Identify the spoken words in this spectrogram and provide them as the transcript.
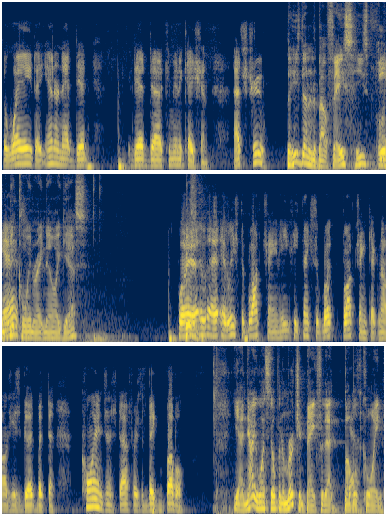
the way the internet did did uh, communication. That's true. So he's done an about face. He's he on has. Bitcoin right now, I guess. Well, at, at, least the blockchain, he, he thinks the blockchain technology is good, but the coins and stuff is a big bubble. Yeah, now he wants to open a merchant bank for that bubbled yeah. coin.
